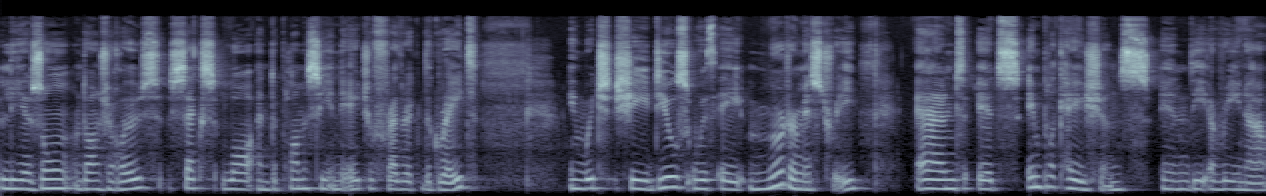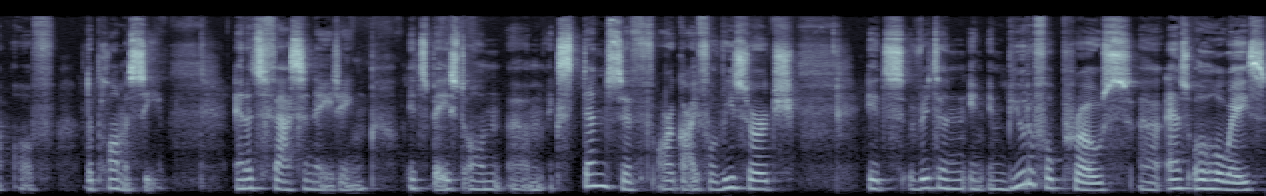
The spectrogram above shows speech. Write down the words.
Liaison Dangereuse Sex, Law, and Diplomacy in the Age of Frederick the Great, in which she deals with a murder mystery and its implications in the arena of diplomacy. And it's fascinating. It's based on um, extensive archival research. It's written in, in beautiful prose, uh, as always.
